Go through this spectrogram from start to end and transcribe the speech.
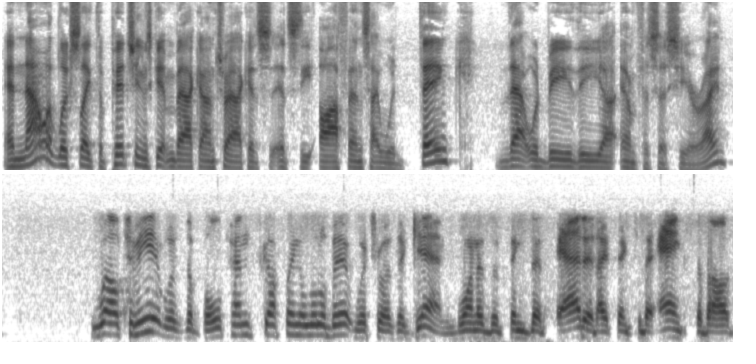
and now it looks like the pitching's getting back on track. It's it's the offense. I would think that would be the uh, emphasis here, right? Well, to me, it was the bullpen scuffling a little bit, which was again one of the things that added, I think, to the angst about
